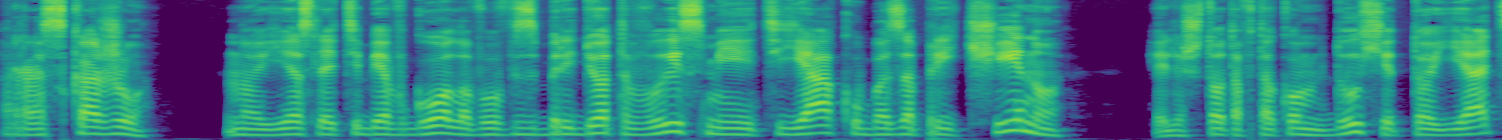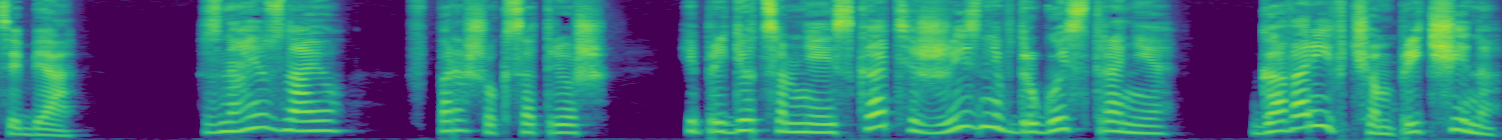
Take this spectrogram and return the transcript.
«Расскажу. Но если тебе в голову взбредет высмеять Якуба за причину или что-то в таком духе, то я тебя...» «Знаю, знаю. В порошок сотрёшь и придется мне искать жизнь в другой стране. Говори, в чем причина».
